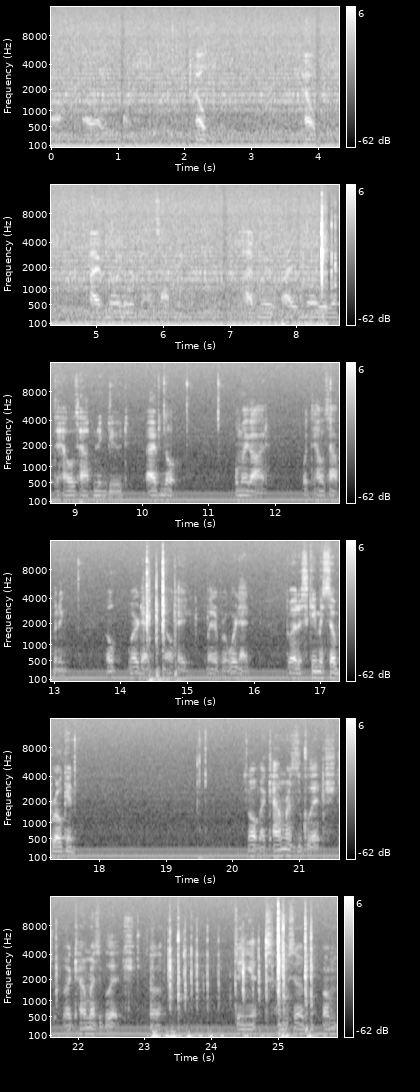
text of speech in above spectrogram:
Uh? Um, help. Help. I have no idea what the hell is happening. I have no, I have no idea what the hell is happening, dude. I have no... Oh my god. What the hell is happening? Oh, we're dead. Okay, whatever, we're dead. But this game is so broken. Oh, my camera's glitched. My camera's glitched. Uh, dang it. I'm just gonna, um,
